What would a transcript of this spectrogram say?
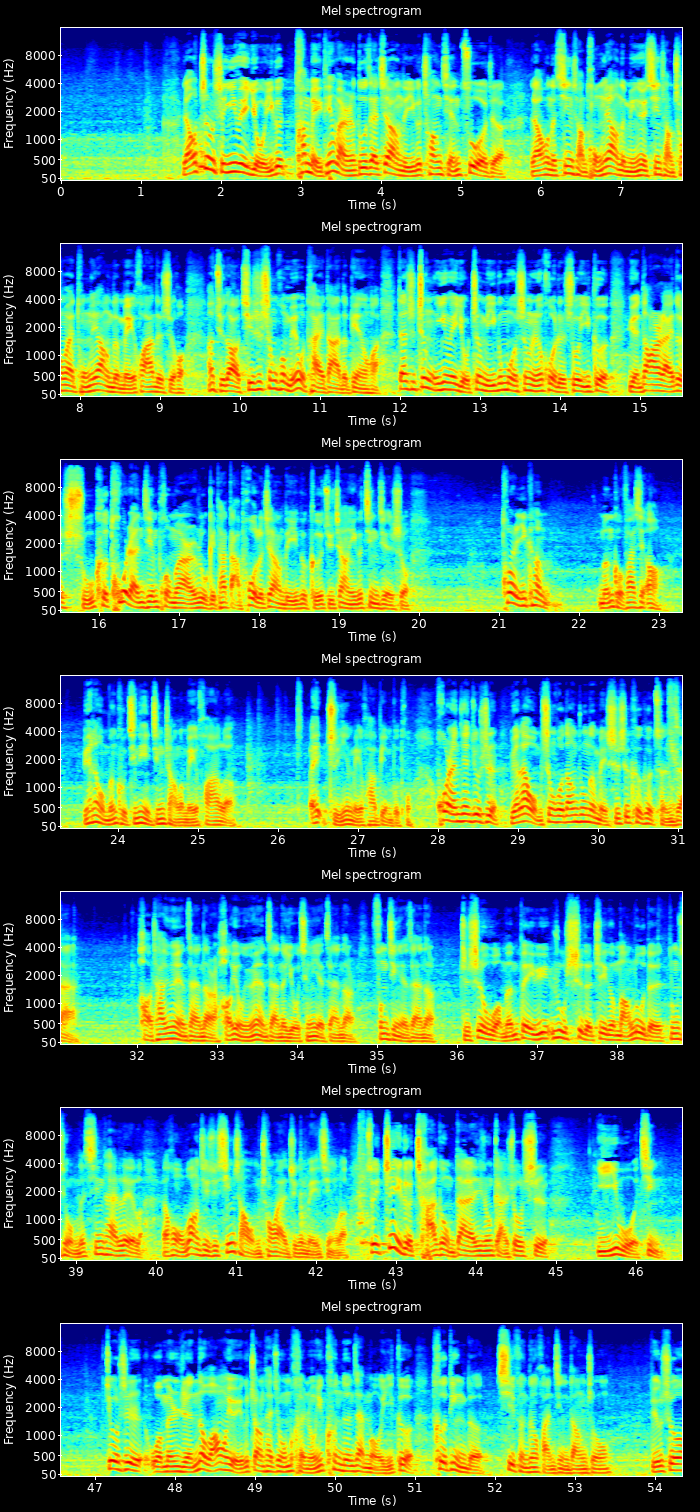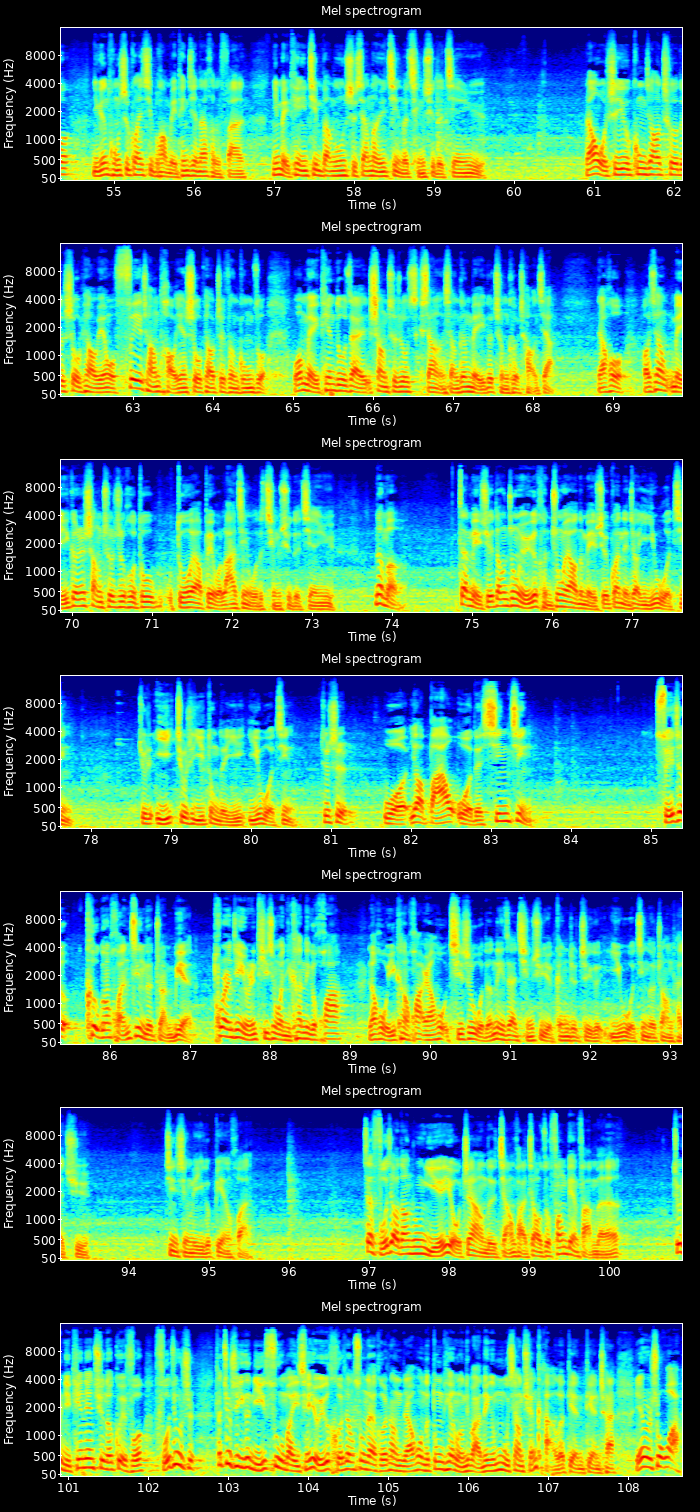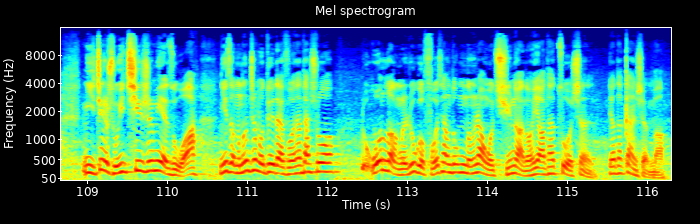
然后正是因为有一个他每天晚上都在这样的一个窗前坐着，然后呢欣赏同样的明月，欣赏窗外同样的梅花的时候，他觉得其实生活没有太大的变化。但是正因为有这么一个陌生人，或者说一个远道而来的熟客，突然间破门而入，给他打破了这样的一个格局，这样一个境界的时候，突然一看门口，发现哦，原来我门口今天已经长了梅花了。哎，只因梅花变不同。忽然间就是原来我们生活当中的美时时刻刻存在。好茶永远在那儿，好友永远在那儿，友情也在那儿，风景也在那儿。只是我们被于入世的这个忙碌的东西，我们的心太累了，然后我忘记去欣赏我们窗外的这个美景了。所以这个茶给我们带来的一种感受是，以我静，就是我们人呢，往往有一个状态，就是我们很容易困顿在某一个特定的气氛跟环境当中。比如说，你跟同事关系不好，每天见他很烦，你每天一进办公室，相当于进了情绪的监狱。然后我是一个公交车的售票员，我非常讨厌售票这份工作。我每天都在上车之后想想跟每一个乘客吵架，然后好像每一个人上车之后都都要被我拉进我的情绪的监狱。那么，在美学当中有一个很重要的美学观点叫“以我静”，就是移就是移动的移，以我静，就是我要把我的心境，随着客观环境的转变，突然间有人提醒我，你看那个花。然后我一看花，然后其实我的内在情绪也跟着这个以我静的状态去进行了一个变换。在佛教当中也有这样的讲法，叫做方便法门，就是你天天去那跪佛，佛就是它就是一个泥塑嘛。以前有一个和尚，宋代和尚，然后呢冬天冷就把那个木像全砍了，点点柴。有人说哇，你这个属于欺师灭祖啊！你怎么能这么对待佛像？他说我冷了，如果佛像都不能让我取暖的话，要他作甚？要他干什么？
